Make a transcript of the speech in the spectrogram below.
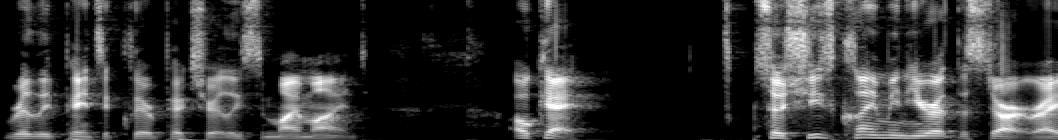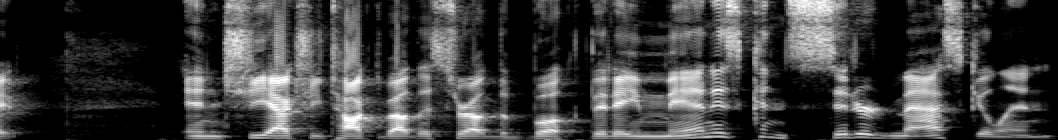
really paints a clear picture, at least in my mind. Okay, so she's claiming here at the start, right? And she actually talked about this throughout the book that a man is considered masculine.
